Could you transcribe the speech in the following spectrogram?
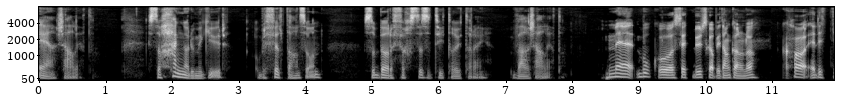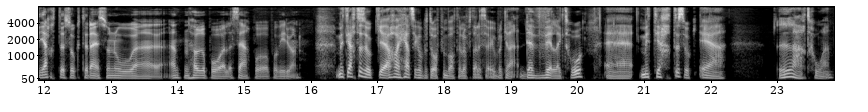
er kjærlighet. Så henger du med Gud og blir fylt av Hans ånd, så bør det første som tyter ut av deg, være kjærlighet. Med boka sitt budskap i tankene, da, hva er ditt hjertesukk til deg som nå eh, enten hører på eller ser på, på videoen? Mitt hjertesukk har helt sikkert blitt åpenbart i løpet av disse øyeblikkene, det vil jeg tro. Eh, mitt hjertesukk er lær troen.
